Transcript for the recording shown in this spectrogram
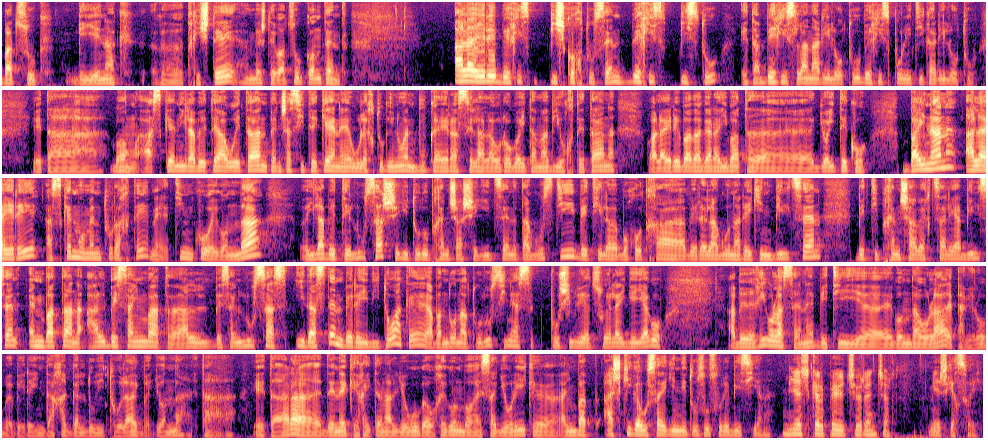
Batzuk gehienak triste, beste batzuk kontent. Hala ere berriz piskortu zen, berriz piztu eta berriz lanari lotu, berriz politikari lotu. Eta, bon, azken hilabete hauetan, pentsa ziteken, eh, ulertu ginuen bukaera zela laurogoita mabi urtetan, hala ere badagarai bat uh, joaiteko. Bainan, hala ere, azken momentu arte, tinko egon da, hilabete luza segitu du prentsa segitzen eta guzti, beti bohotra bere lagunarekin biltzen, beti prentsa bertzalea biltzen, enbatan albezain bat, albezain luzaz idazten bere editoak, eh, abandonatu du, zinez posibilietzuela gehiago. Abe berri hola zen, eh, beti uh, egon da hola, eta gero be, bere indahak galdu dituela, eba joan da. Eta, eta ara, denek erraiten aliogu gaur egun, bo, ez jorik, hainbat aski gauza egin dituzu zure bizian. Mi esker peio txoren Mi esker zuei.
